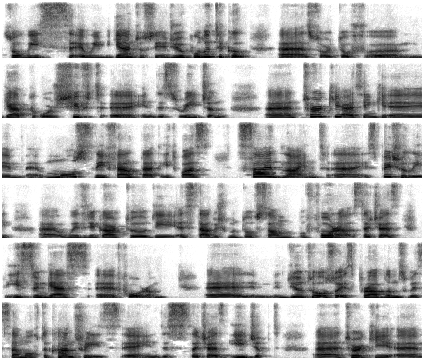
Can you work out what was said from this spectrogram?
So we we began to see a geopolitical uh, sort of um, gap or shift in this region. Turkey, I think, mostly felt that it was sidelined, uh, especially uh, with regard to the establishment of some fora, such as the Eastern Gas uh, Forum, uh, due to also its problems with some of the countries uh, in this, such as Egypt. Uh, Turkey um,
